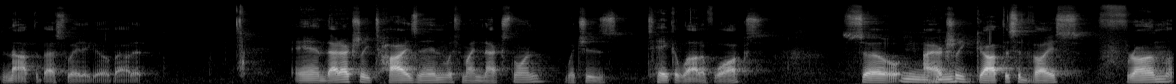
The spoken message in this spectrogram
not the best way to go about it. And that actually ties in with my next one, which is take a lot of walks. So I mm-hmm. actually got this advice from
